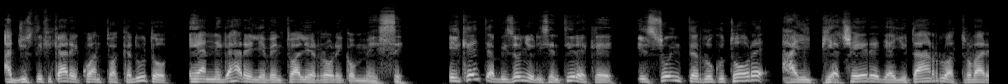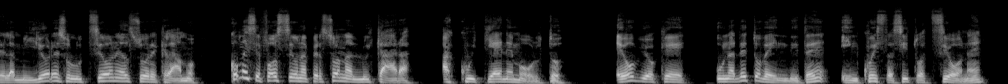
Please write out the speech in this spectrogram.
a giustificare quanto accaduto e a negare gli eventuali errori commessi. Il cliente ha bisogno di sentire che il suo interlocutore ha il piacere di aiutarlo a trovare la migliore soluzione al suo reclamo come se fosse una persona a lui cara, a cui tiene molto. È ovvio che un addetto vendite, in questa situazione,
